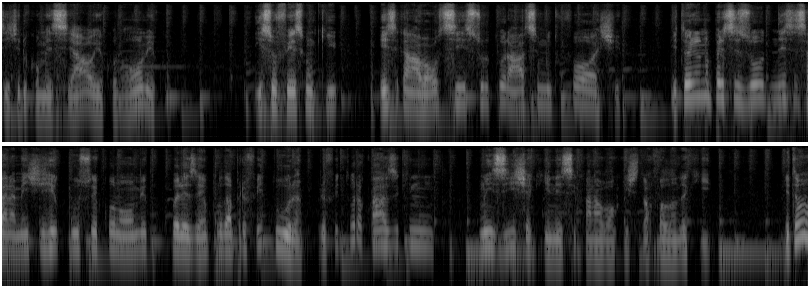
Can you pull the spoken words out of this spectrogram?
sentido comercial e econômico, isso fez com que esse carnaval se estruturasse muito forte. Então ele não precisou necessariamente de recurso econômico, por exemplo, da prefeitura. A prefeitura quase que não, não existe aqui nesse carnaval que a gente está falando aqui. Então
